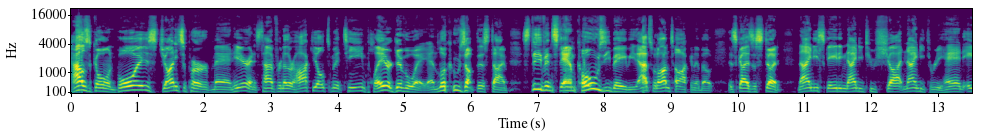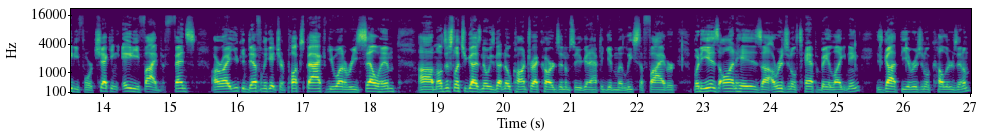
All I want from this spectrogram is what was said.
How's it going, boys? Johnny Superbman here, and it's time for another Hockey Ultimate Team player giveaway. And look who's up this time. Steven Stamkosy, baby. That's what I'm talking about. This guy's a stud. 90 skating, 92 shot, 93 hand, 84 checking, 85 defense. All right, you can definitely get your pucks back if you want to resell him. Um, I'll just let you guys know he's got no contract cards in him, so you're going to have to give him at least a fiver. But he is on his uh, original Tampa Bay Lightning. He's got the original colors in him.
